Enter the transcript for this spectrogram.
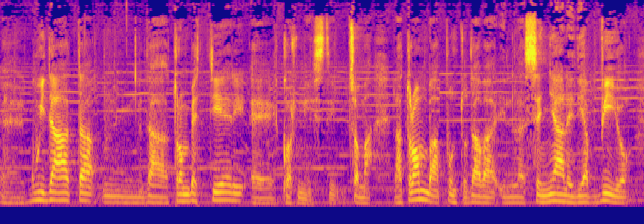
eh, guidata mh, da trombettieri e cornisti. Insomma, la tromba appunto dava il segnale di avvio.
